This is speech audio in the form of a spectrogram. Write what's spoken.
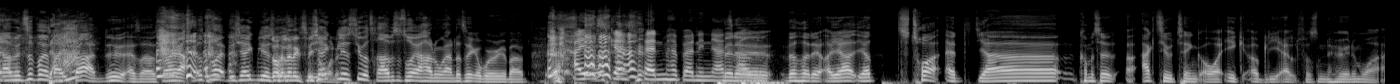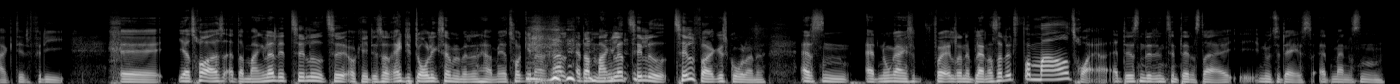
Nej, men så får jeg bare ikke børn. Det, altså, så har jeg, nu tror jeg, hvis jeg ikke bliver, heller ikke hvis jeg ikke over bliver 37, så tror jeg, jeg har nogle andre ting at worry about. ej, jeg skal fandme have børn, inden jeg er Men 30. øh, hvad hedder det? Og jeg, jeg tror, at jeg kommer til at aktivt tænke over ikke at blive alt for sådan hønemor-agtigt, fordi øh, jeg tror også, at der mangler lidt tillid til, okay, det er så et rigtig dårligt eksempel med den her, men jeg tror generelt, at der mangler tillid til folkeskolerne. At, sådan, at nogle gange så forældrene blander sig lidt for meget, tror jeg. At det er sådan lidt en tendens, der er i- nu til dags, at man sådan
